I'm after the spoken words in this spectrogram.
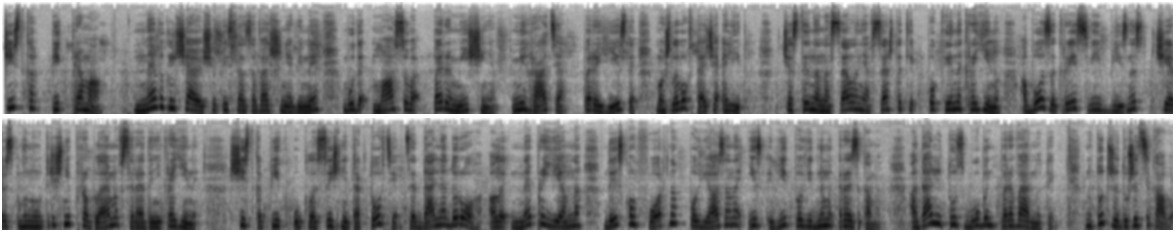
Чистка пік пряма. Не виключаю, що після завершення війни буде масове переміщення, міграція, переїзди, можливо, втеча еліт. Частина населення все ж таки покине країну або закриє свій бізнес через внутрішні проблеми всередині країни. Шістка пік у класичній трактовці це дальня дорога, але неприємна, дискомфортна, пов'язана із відповідними ризиками. А далі туз бубен перевернутий. Ну тут вже дуже цікаво.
